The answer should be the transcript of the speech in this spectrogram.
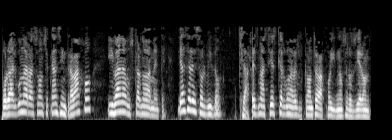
por alguna razón se quedan sin trabajo y van a buscar nuevamente. Ya se les olvidó. Claro. Es más, si es que alguna vez buscaron trabajo y no se los dieron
